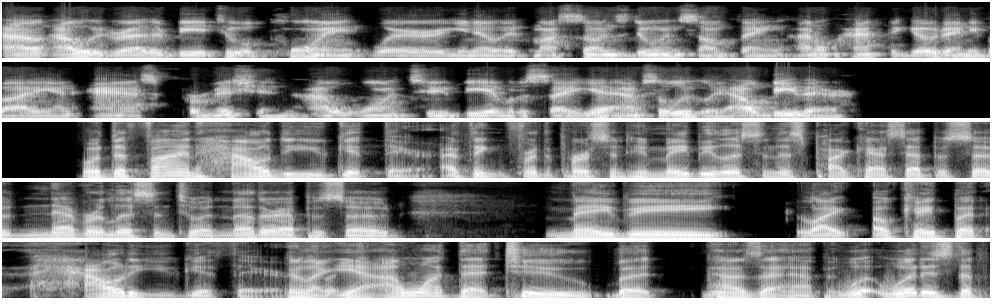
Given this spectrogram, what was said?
I, I would rather be to a point where you know if my son's doing something i don't have to go to anybody and ask permission. I want to be able to say yeah absolutely i'll be there well, define how do you get there? I think for the person who maybe listened to this podcast episode, never listened to another episode, maybe like, okay, but how do you get there? They're like, but, yeah, I want that too, but how does that happen? What what is the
